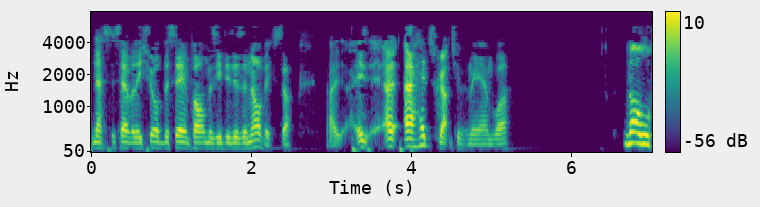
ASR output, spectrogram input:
necessarily showed the same form as he did as a novice. So, I, a, a head scratcher for me, Amboy. No, look,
